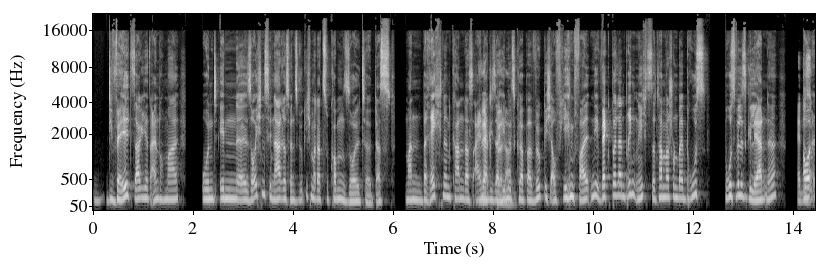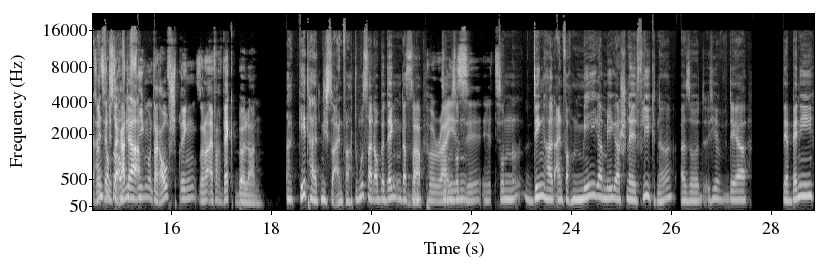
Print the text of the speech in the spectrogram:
die Welt, sage ich jetzt einfach mal. Und in äh, solchen Szenarios, wenn es wirklich mal dazu kommen sollte, dass man berechnen kann, dass einer dieser. Himmelskörper wirklich auf jeden Fall, nee, wegböllern bringt nichts, das haben wir schon bei Bruce, Bruce Willis gelernt, ne? ja, du sollst ja nicht so auf da der- ranfliegen und darauf springen, sondern einfach wegböllern. Geht halt nicht so einfach. Du musst halt auch bedenken, dass so ein, so it. so ein Ding halt einfach mega, mega schnell fliegt, ne? Also hier der, der Benny,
